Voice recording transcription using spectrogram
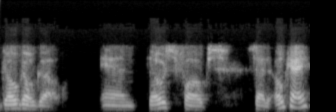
Go, go, go. And those folks said, okay,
